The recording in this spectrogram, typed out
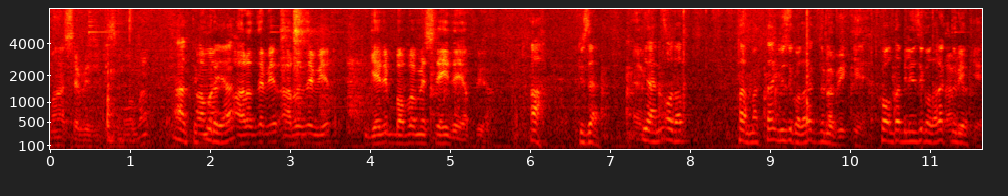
Muhasebeci bizim oğlan. Artık Ama buraya. arada bir arada bir gelip baba mesleği de yapıyor. Ah güzel. Evet. Yani o da parmakta yüzük olarak duruyor. Tabii ki. Kolda bilezik olarak Tabii duruyor. ki.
